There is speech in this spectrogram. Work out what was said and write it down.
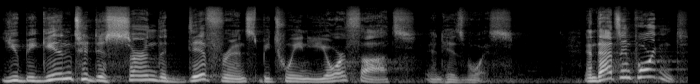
You begin to discern the difference between your thoughts and his voice. And that's important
